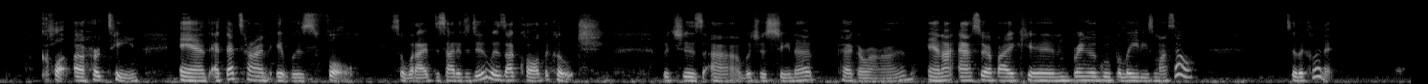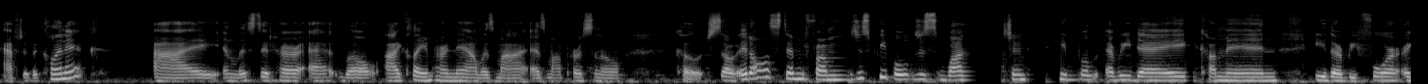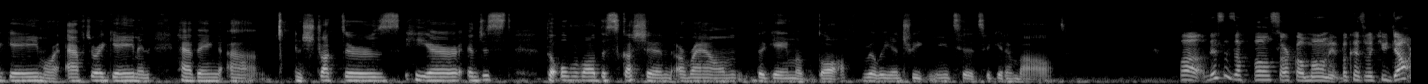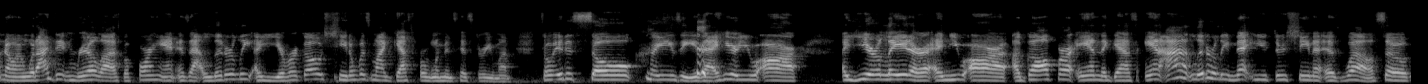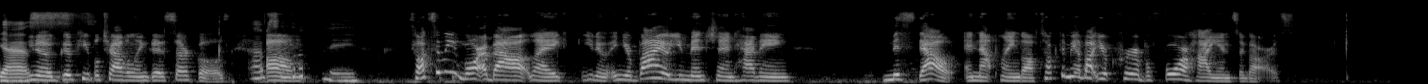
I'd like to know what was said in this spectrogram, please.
uh, her team, and at that time it was full. So what I decided to do is I called the coach, which is uh, which was Sheenah Pegeron, and I asked her if I can bring a group of ladies myself to the clinic. After the clinic, I enlisted her at well, I claim her now as my as my personal coach. So it all stemmed from just people just watching people every day come in either before a game or after a game and having um, instructors here and just the overall discussion around the game of golf really intrigued me to, to get involved. Well, this is a full circle moment because what you don't know and what I didn't realize beforehand is that literally a year ago, Sheenah was my guest for Women's History Month. So it is so crazy that here you are a year later and you are a golfer and the guest. And I literally met you through Sheenah as well. So, yes. you know, good people travel in good circles. Um, Absolutely. Um, talk to me more about like, you know, in your bio, you mentioned having missed out and not playing golf. Talk to me about your career before high end cigars.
